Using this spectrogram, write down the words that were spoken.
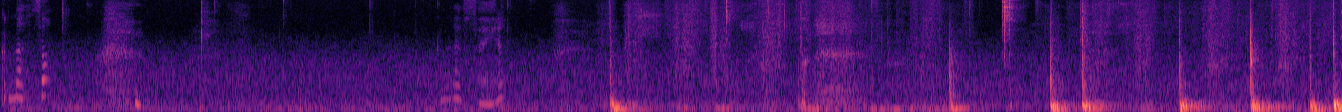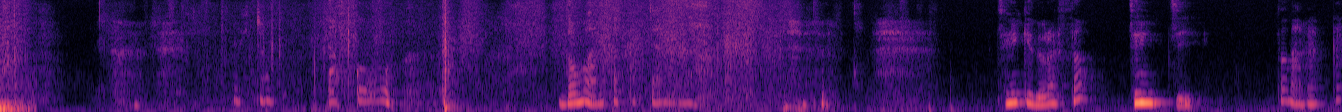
끝났어? 끝났어요? 여기 좀 닦고 너무 안타깝잖아 재밌게 놀았어? 재밌지? 또 나갈까?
